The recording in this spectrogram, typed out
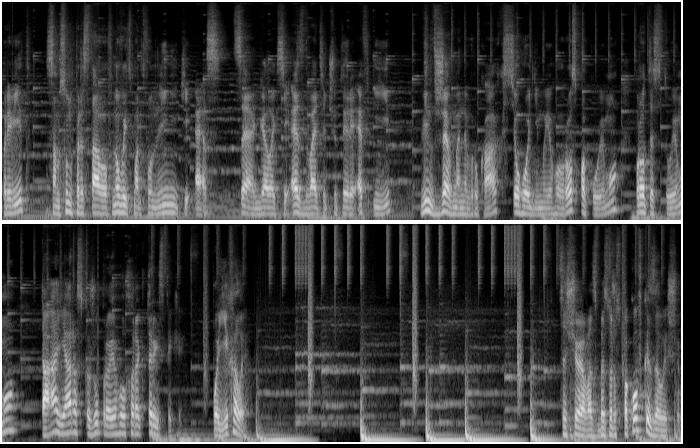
Привіт! Samsung представив новий смартфон лінійки S. Це Galaxy S24 FE. Він вже в мене в руках. Сьогодні ми його розпакуємо, протестуємо, та я розкажу про його характеристики. Поїхали! Це що я вас без розпаковки залишив?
